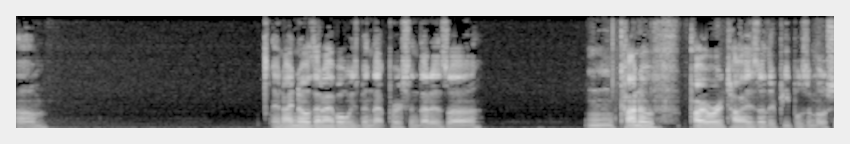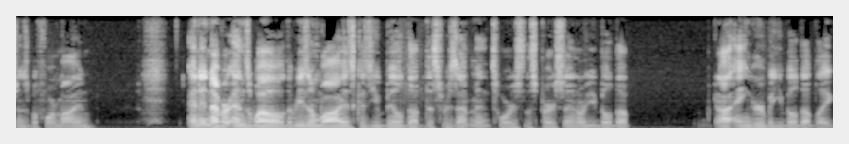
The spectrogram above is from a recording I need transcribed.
Um, and I know that I've always been that person that is, uh, Mm, kind of prioritize other people's emotions before mine. And it never ends well. The reason why is because you build up this resentment towards this person, or you build up not anger, but you build up like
